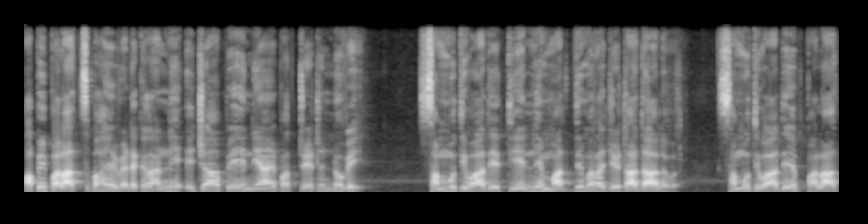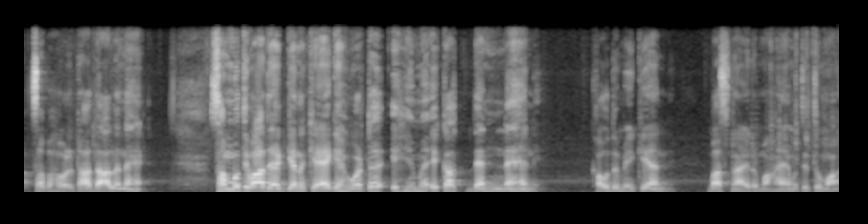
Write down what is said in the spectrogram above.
අපි පළාත් සභාවේ වැඩ කරන්නේ එජාපේ න්‍යාය පත්‍රයට නොවේ. සම්මුතිවාදය තියෙන්නේ මධ්‍යම රජයට අදාළව. සම්මුතිවාදය පලාත් සභාවලට අදාළ නැහැ. සම්මුතිවාදයක් ගැන කෑගැහුවට එහෙම එකක් දැන් නැහැනේ. කෞද මේ කියන්නේ. බස්නායර මහඇමතිතුමා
